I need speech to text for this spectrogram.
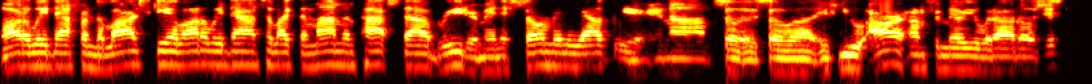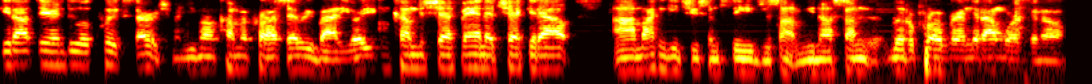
All the way down from the large scale all the way down to like the mom and pop style breeder man. There's so many out there. And um so so uh, if you are unfamiliar with all those just get out there and do a quick search man. You're gonna come across everybody. Or you can come to chef anna check it out. Um i can get you some seeds or something you know some little program that i'm working on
